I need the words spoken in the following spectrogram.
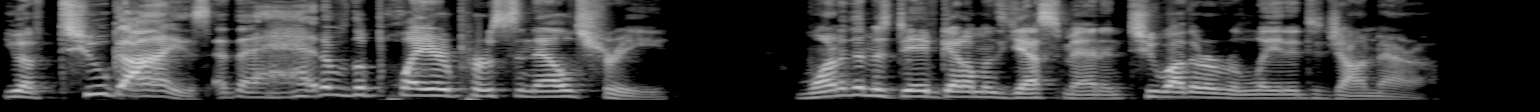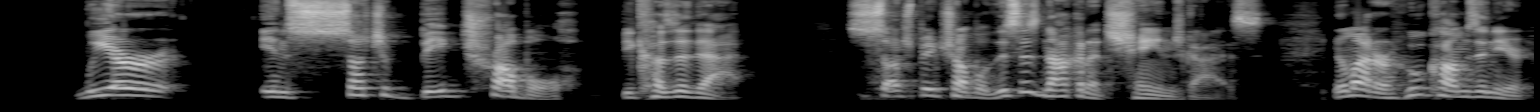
you have two guys at the head of the player personnel tree. One of them is Dave Gettleman's yes man, and two other are related to John Mara. We are in such a big trouble because of that. Such big trouble. This is not going to change, guys. No matter who comes in here,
